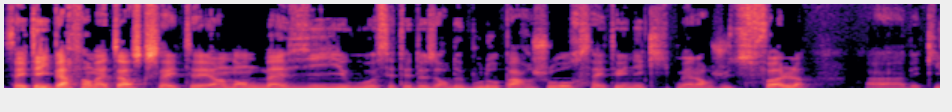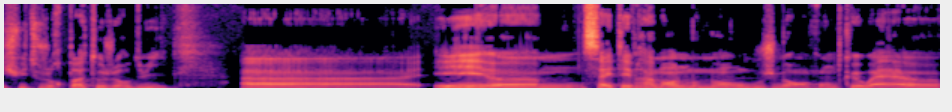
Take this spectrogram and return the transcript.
Ça a été hyper formateur parce que ça a été un an de ma vie où c'était deux heures de boulot par jour, ça a été une équipe mais alors juste folle, avec qui je suis toujours pote aujourd'hui. et ça a été vraiment le moment où je me rends compte que ouais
